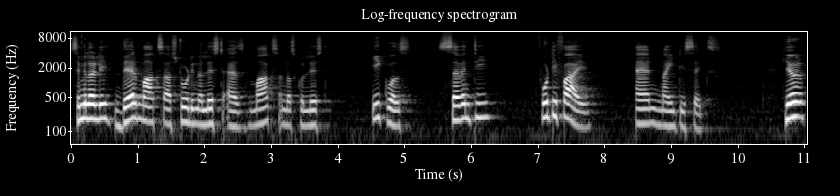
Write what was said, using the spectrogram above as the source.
Similarly, their marks are stored in a list as marks underscore list equals 70, 45 and 96. Here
